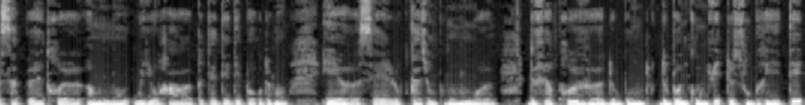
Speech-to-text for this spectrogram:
ça peut être un moment où il y aura peut-être des débordements. Et c'est l'occasion pour nous de faire preuve de, bon, de bonne conduite de sobriété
